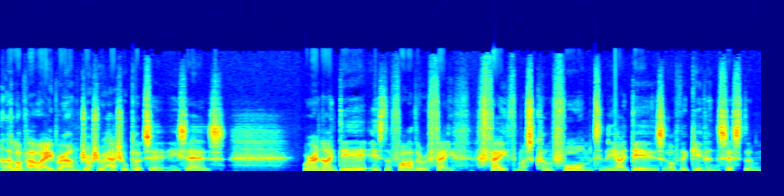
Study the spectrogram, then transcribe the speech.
And I love how Abraham Joshua Heschel puts it. He says, where an idea is the father of faith, faith must conform to the ideas of the given system.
